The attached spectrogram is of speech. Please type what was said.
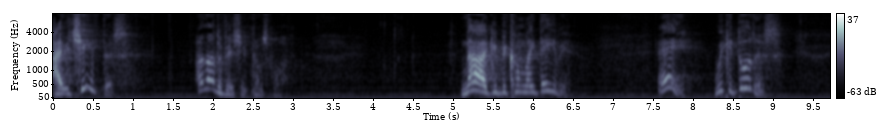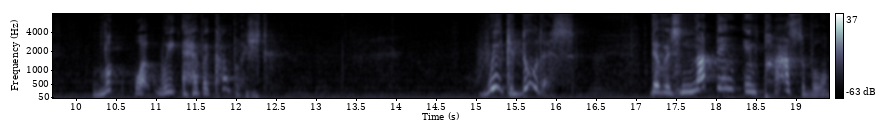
I achieved this. Another vision comes forth. Now I can become like David. Hey, we can do this. Look what we have accomplished. We can do this. There is nothing impossible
